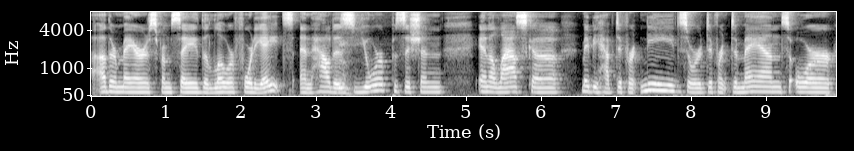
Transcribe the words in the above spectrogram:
other mayors from say the lower 48s and how does mm. your position in alaska maybe have different needs or different demands? Or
